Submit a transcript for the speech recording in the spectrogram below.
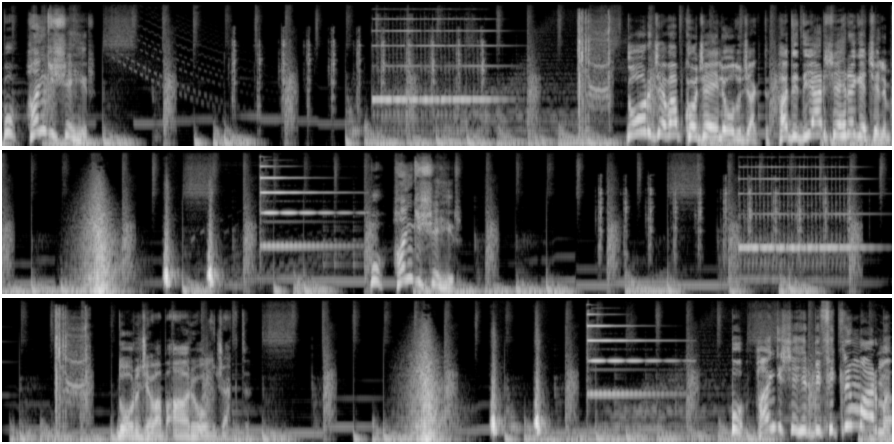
Bu hangi şehir? Doğru cevap Kocaeli olacaktı. Hadi diğer şehre geçelim. Bu hangi şehir? Doğru cevap Ağrı olacaktı. Bu hangi şehir bir fikrin var mı?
